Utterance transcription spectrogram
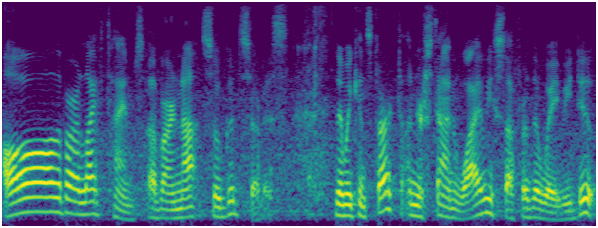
all of our lifetimes of our not so good service, then we can start to understand why we suffer the way we do.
